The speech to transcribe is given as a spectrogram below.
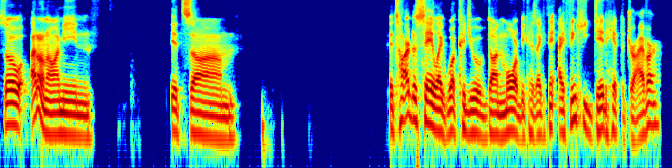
So I don't know. I mean, it's um it's hard to say like what could you have done more because I think I think he did hit the driver.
